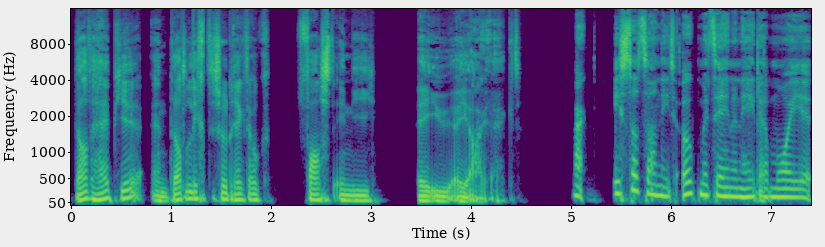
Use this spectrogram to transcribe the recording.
dat heb je. En dat ligt zo direct ook vast in die EU-AI-act. Is dat dan niet ook meteen een hele mooie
